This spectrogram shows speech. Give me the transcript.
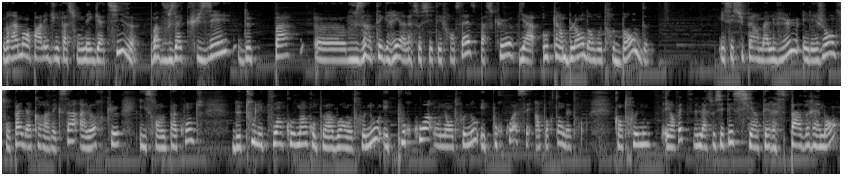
vraiment en parler d'une façon négative. On va vous accuser de pas euh, vous intégrer à la société française parce qu'il n'y a aucun blanc dans votre bande. Et c'est super mal vu et les gens ne sont pas d'accord avec ça alors qu'ils ne se rendent pas compte de tous les points communs qu'on peut avoir entre nous et pourquoi on est entre nous et pourquoi c'est important d'être qu'entre nous. Et en fait, la société s'y intéresse pas vraiment,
